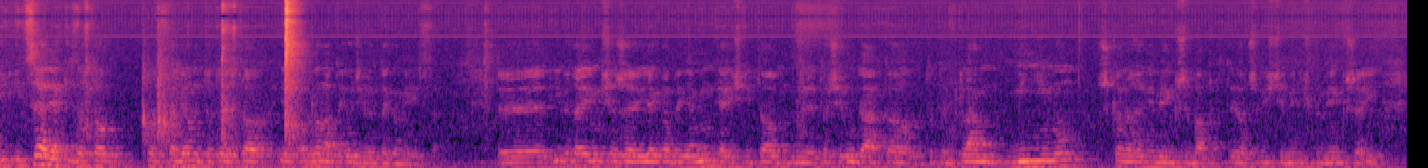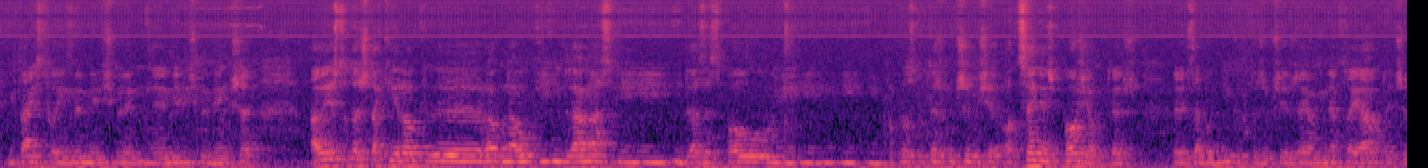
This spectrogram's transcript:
i, i cel, jaki został postawiony, to, to jest to jest obrona tego dziewiątego miejsca. Yy, I wydaje mi się, że jak na Beniaminka, jeśli to, yy, to się uda, to, to ten plan minimum, szkoda, że nie większy, bo wtedy oczywiście mieliśmy większe i, i Państwo i my mieliśmy, yy, mieliśmy większe, ale jest to też taki rok, rok nauki i dla nas, i, i dla zespołu i, i, i, po prostu też uczymy się oceniać poziom też zawodników, którzy przyjeżdżają i na tryouty, czy,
